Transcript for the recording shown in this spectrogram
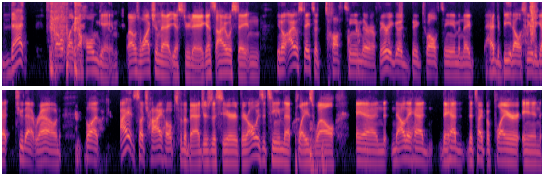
That felt like a home game. I was watching that yesterday against Iowa State. And, you know, Iowa State's a tough team. They're a very good Big 12 team, and they had to beat LSU to get to that round. But I had such high hopes for the Badgers this year. They're always a team that plays well and now they had they had the type of player in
